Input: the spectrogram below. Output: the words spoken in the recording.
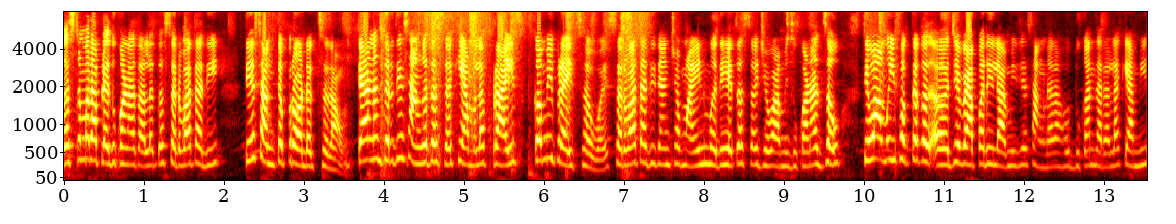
कस्टमर आपल्या दुकानात आलं तर सर्वात आधी ते सांगतं प्रॉडक्टचं नाव त्यानंतर ते सांगत असतं की आम्हाला प्राइस कमी प्राइस हवंय सर्वात आधी त्यांच्या माइंडमध्ये येत असतं जेव्हा आम्ही दुकानात जाऊ तेव्हा आम्ही फक्त क- जे व्यापारीला आम्ही जे सांगणार आहोत दुकानदाराला की आम्ही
